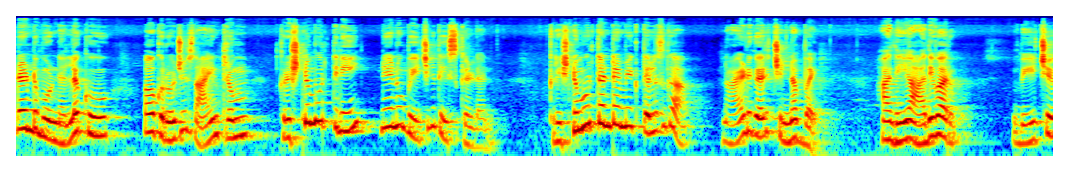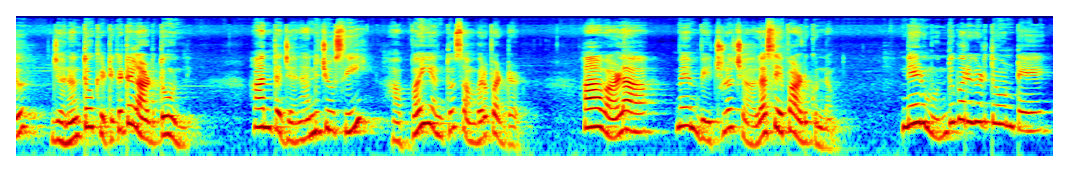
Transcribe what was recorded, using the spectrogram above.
రెండు మూడు నెలలకు ఒకరోజు సాయంత్రం కృష్ణమూర్తిని నేను బీచ్కి తీసుకెళ్ళాను. కృష్ణమూర్తి అంటే మీకు తెలుసుగా? నాయుడు గారి చిన్నబ్బాయి. అది ఆదివారం. బీచ్ జనంతో కిటకిటలాడుతూ ఉంది. అంత జనాన్ని చూసి అబ్బాయి ఎంతో సంబరపడ్డాడు. ఆ వేళ మేం బీచ్లో చాలాసేపు ఆడుకున్నాం. నేను ముందు పరిగెడుతూ ఉంటే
